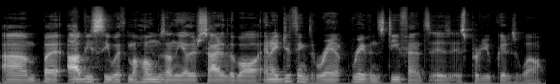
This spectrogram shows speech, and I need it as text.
Um, but obviously, with Mahomes on the other side of the ball, and I do think the Ravens' defense is, is pretty good as well.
